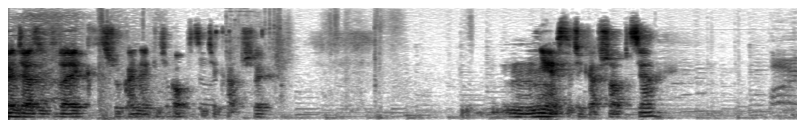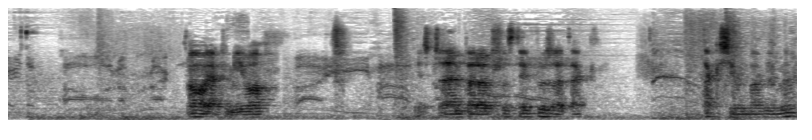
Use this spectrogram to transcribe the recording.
Będzie Drake, szukanie jakichś opcji ciekawszych. Nie jest to ciekawsza opcja. O, jak miło. Jeszcze Emperor w szóstej turze, tak. Tak się bawimy.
